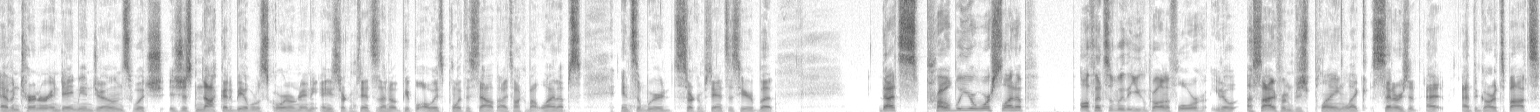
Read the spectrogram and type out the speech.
Evan Turner, and Damian Jones, which is just not going to be able to score under any, any circumstances. I know people always point this out that I talk about lineups in some weird circumstances here, but that's probably your worst lineup offensively that you can put on the floor. You know, aside from just playing like centers at, at, at the guard spots,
